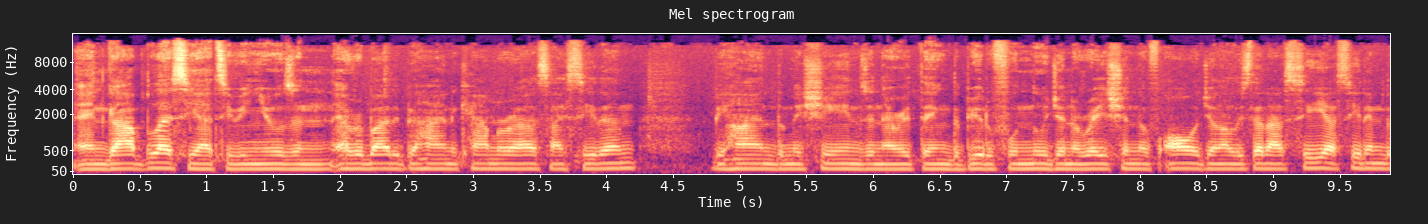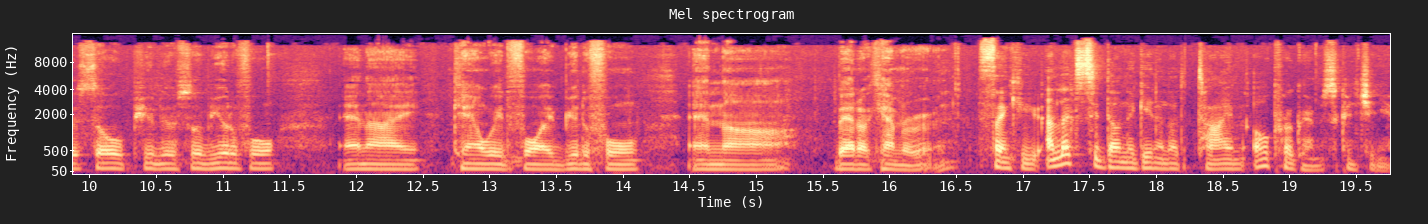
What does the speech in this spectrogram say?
And God bless you, TV News and everybody behind the cameras. I see them behind the machines and everything, the beautiful new generation of all journalists that I see. I see them, they're so, they're so beautiful, and I can't wait for a beautiful and uh, better Cameroon. Thank you. And let's sit down again another time. Our programs continue.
